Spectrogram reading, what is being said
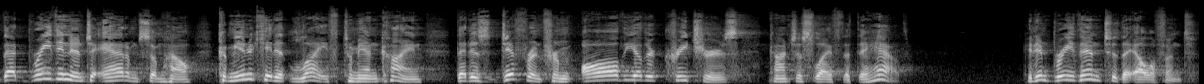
That breathing into Adam somehow communicated life to mankind that is different from all the other creatures' conscious life that they have. He didn't breathe into the elephant,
